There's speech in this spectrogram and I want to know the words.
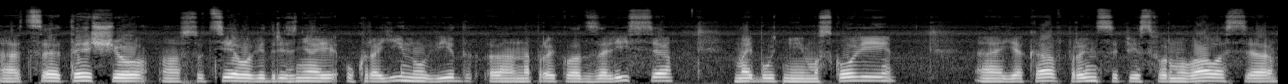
Е, Це те, що е, суттєво відрізняє Україну від, е, наприклад, Залісся майбутньої Московії, яка, в принципі, сформувалася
